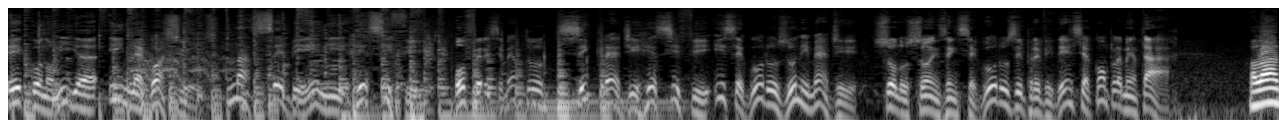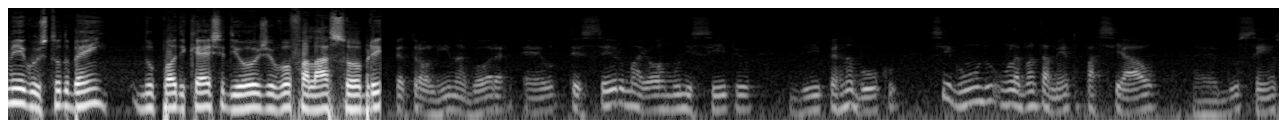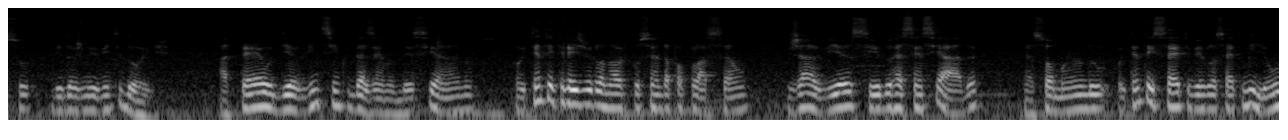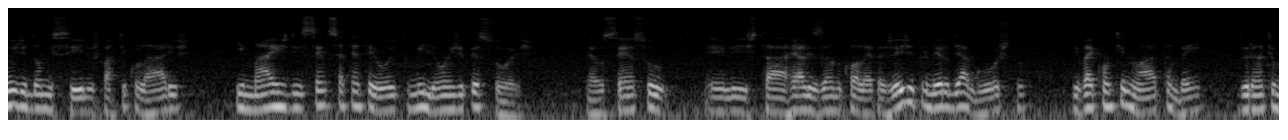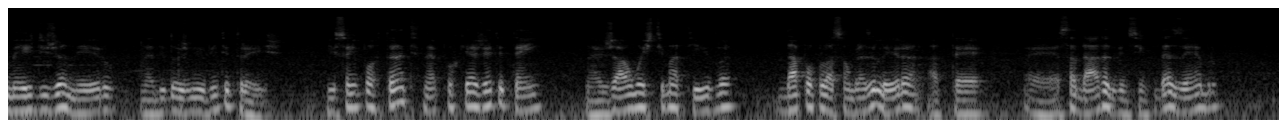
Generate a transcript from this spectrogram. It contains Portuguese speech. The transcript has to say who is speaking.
Speaker 1: Economia e Negócios, na CBN Recife. Oferecimento Cicred Recife e Seguros Unimed. Soluções em seguros e previdência complementar.
Speaker 2: Olá, amigos, tudo bem? No podcast de hoje eu vou falar sobre. Petrolina agora é o terceiro maior município de Pernambuco, segundo um levantamento parcial é, do censo de 2022. Até o dia 25 de dezembro desse ano, 83,9% da população já havia sido recenseada, né, somando 87,7 milhões de domicílios particulares e mais de 178 milhões de pessoas. Né, o censo ele está realizando coletas desde 1 de agosto e vai continuar também durante o mês de janeiro né, de 2023. Isso é importante né, porque a gente tem né, já uma estimativa da população brasileira até é, essa data, de 25 de dezembro,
